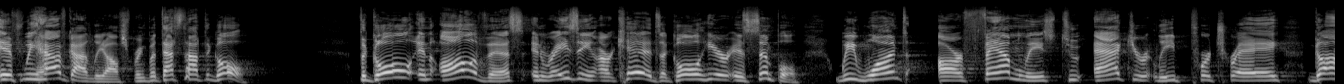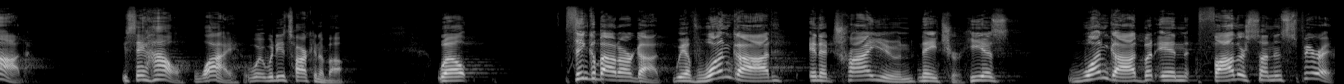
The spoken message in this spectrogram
if we have godly offspring, but that's not the goal. The goal in all of this, in raising our kids, a goal here is simple. We want our families to accurately portray God. You say, how? Why? What are you talking about? Well, think about our God. We have one God in a triune nature. He is one God, but in Father, Son, and Spirit.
